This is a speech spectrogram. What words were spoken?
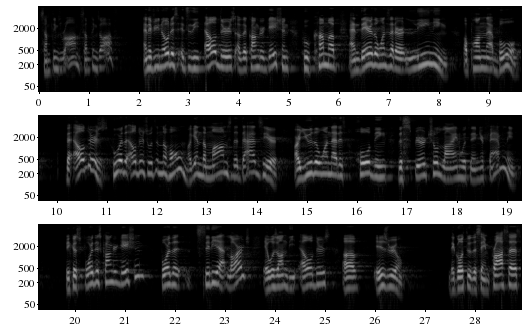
something's wrong, something's off. And if you notice, it's the elders of the congregation who come up and they're the ones that are leaning upon that bull. The elders, who are the elders within the home? Again, the moms, the dads here. Are you the one that is holding the spiritual line within your family? Because for this congregation, for the city at large, it was on the elders of Israel. They go through the same process.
